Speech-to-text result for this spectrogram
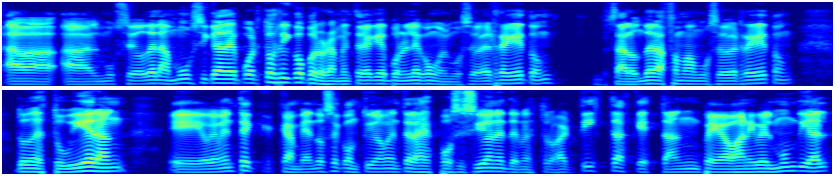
al Museo de la Música de Puerto Rico, pero realmente había que ponerle como el Museo del Reggaetón, Salón de la Fama Museo del Reggaetón, donde estuvieran, eh, obviamente, cambiándose continuamente las exposiciones de nuestros artistas que están pegados a nivel mundial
